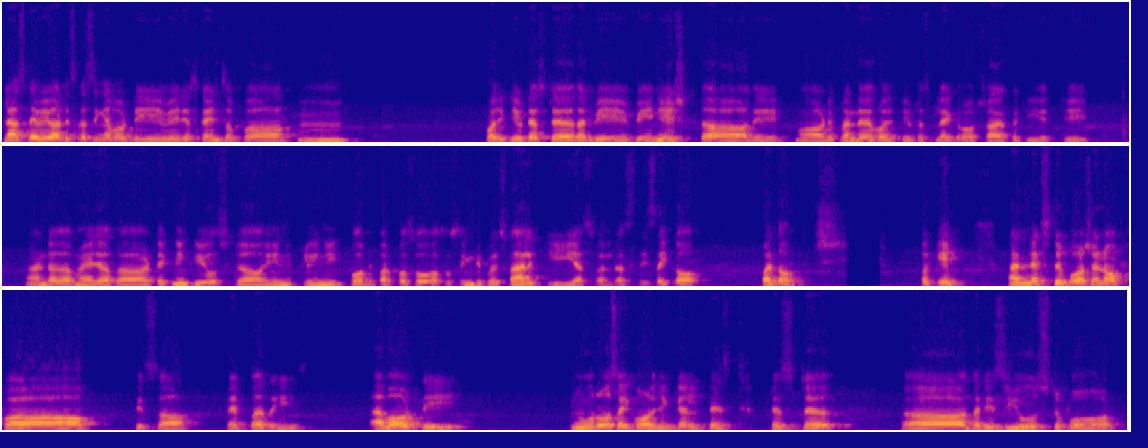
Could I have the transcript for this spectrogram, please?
Last day we were discussing about the various kinds of uh, hmm, projective test uh, that we finished. Uh, the uh, different uh, projective tests like Rorschach, THT, and other major uh, technique used uh, in clinic for the purpose of assessing the personality as well as the psychopathology. Okay, and next portion of this paper is about the neuropsychological test, test uh, uh, that is used for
